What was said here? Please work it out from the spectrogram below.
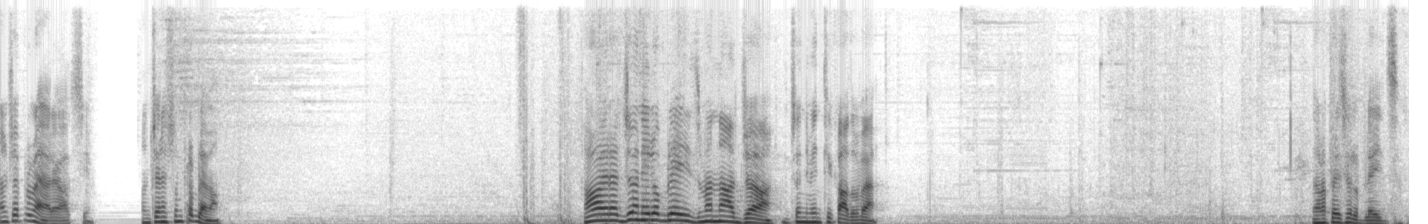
Non c'è problema, ragazzi. Non c'è nessun problema. Ah, hai ragione, Halo Blaze, mannaggia. Mi sono dimenticato, beh. Non ho preso Halo Blaze.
